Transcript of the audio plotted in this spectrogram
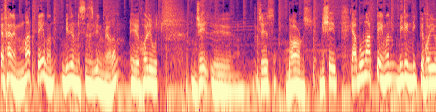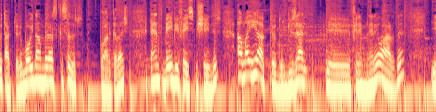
Efendim Matt Damon bilir misiniz bilmiyorum. E, Hollywood C, e, Burns bir şey. Ya bu Matt Damon bilindik bir Hollywood aktörü. Boydan biraz kısadır bu arkadaş. And babyface bir şeydir. Ama iyi aktördür. Güzel e, filmleri vardı. E,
